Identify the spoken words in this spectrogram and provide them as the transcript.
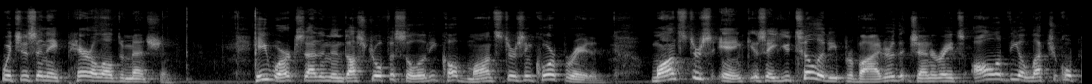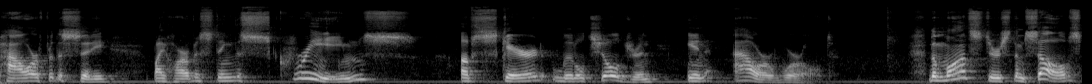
which is in a parallel dimension. He works at an industrial facility called Monsters Incorporated, Monsters Inc. is a utility provider that generates all of the electrical power for the city by harvesting the screams of scared little children in our world. The monsters themselves,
